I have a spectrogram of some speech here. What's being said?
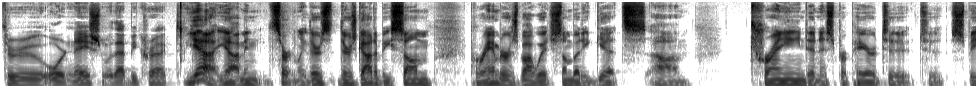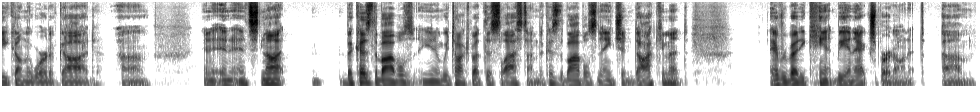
through ordination. Would that be correct? Yeah, yeah. I mean, certainly there's there's got to be some parameters by which somebody gets um, trained and is prepared to to speak on the Word of God. Um, and, and it's not because the Bible's. You know, we talked about this last time. Because the Bible's an ancient document everybody can't be an expert on it. Um,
